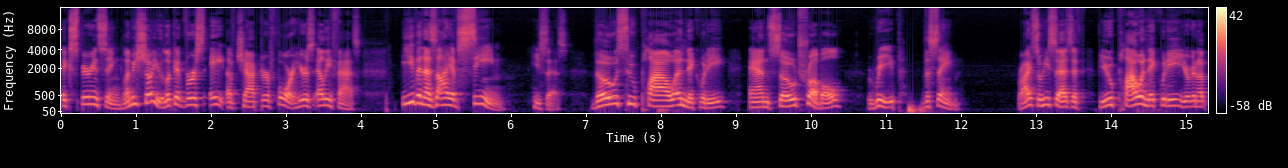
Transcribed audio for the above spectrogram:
experiencing. Let me show you. Look at verse 8 of chapter 4. Here's Eliphaz. Even as I have seen, he says, those who plow iniquity and sow trouble reap the same. Right? So he says, if you plow iniquity, you're gonna,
